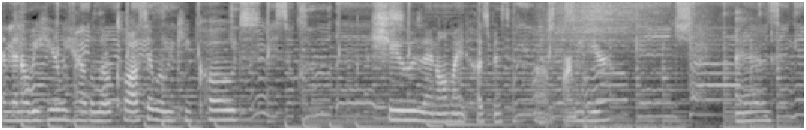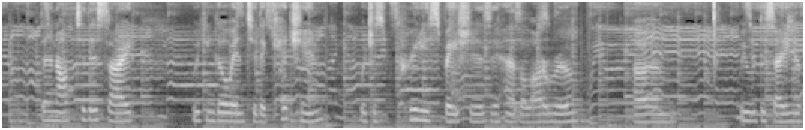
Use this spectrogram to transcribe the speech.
And then over here, we have a little closet where we keep coats, shoes, and all my husband's um, army gear. And then off to this side, we can go into the kitchen, which is pretty spacious. It has a lot of room. Um, we were deciding of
